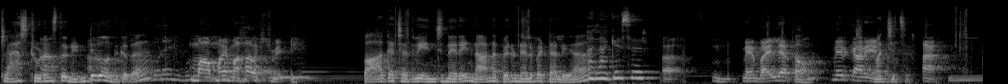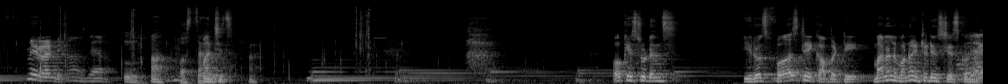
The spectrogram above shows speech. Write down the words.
Class స్టూడెంట్స్తో నిండుగా ఉంది కదా? మా అమ్మాయి మహాలక్ష్మి. బాగా చదివి ఇంజనీర్ అయి నాన్న పేరు నిలబెట్టాలి ఆ? అలాగే సార్ ఆ, మేము బయలుదేరతాం. మీరు కానీ మంచిది సార్. మీరు రండి. ఆ, వస్తాను. మంచిది సార్. ఆ. ఓకే స్టూడెంట్స్ ఈరోజు ఫస్ట్ డే కాబట్టి మనల్ని మనం ఇంట్రడ్యూస్ చేసుకుందాం.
